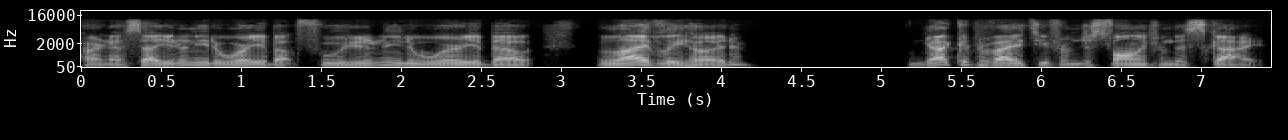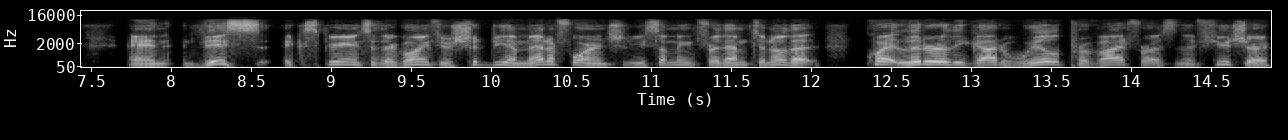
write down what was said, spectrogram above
parnasa you don't need to worry about food. You don't need to worry about livelihood God could provide it to you from just falling from the sky. And this experience that they're going through should be a metaphor and should be something for them to know that quite literally God will provide for us in the future,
